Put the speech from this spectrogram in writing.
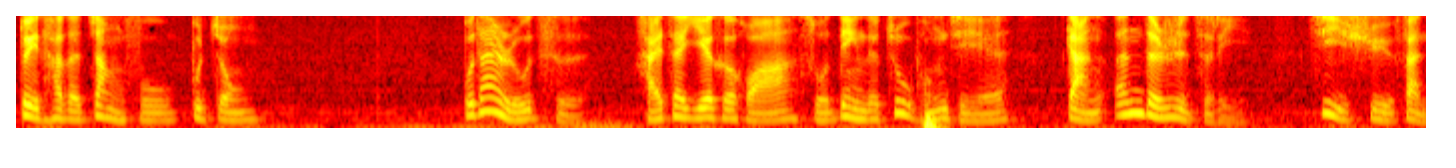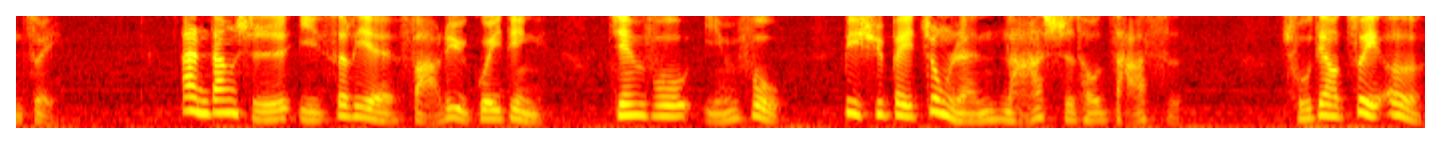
对她的丈夫不忠。不但如此，还在耶和华所定的祝棚节、感恩的日子里继续犯罪。按当时以色列法律规定，奸夫淫妇必须被众人拿石头砸死。除掉罪恶，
